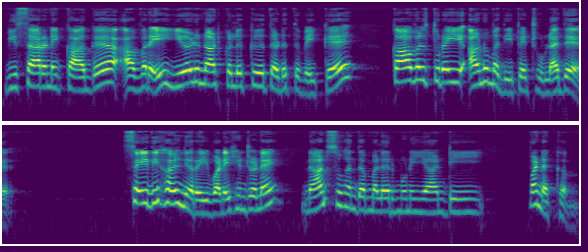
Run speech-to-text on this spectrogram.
விசாரணைக்காக அவரை ஏழு நாட்களுக்கு தடுத்து வைக்க காவல்துறை அனுமதி பெற்றுள்ளது. செய்திகள் நிறைவடைகின்றன. நான் சுகந்தமலர் முனியாண்டி. வணக்கம்.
